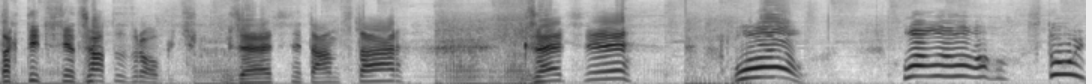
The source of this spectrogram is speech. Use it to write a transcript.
Taktycznie trzeba to zrobić. Grzeczny tam star. Grzeczny. Wow! Wow, wow, wow! Stój!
